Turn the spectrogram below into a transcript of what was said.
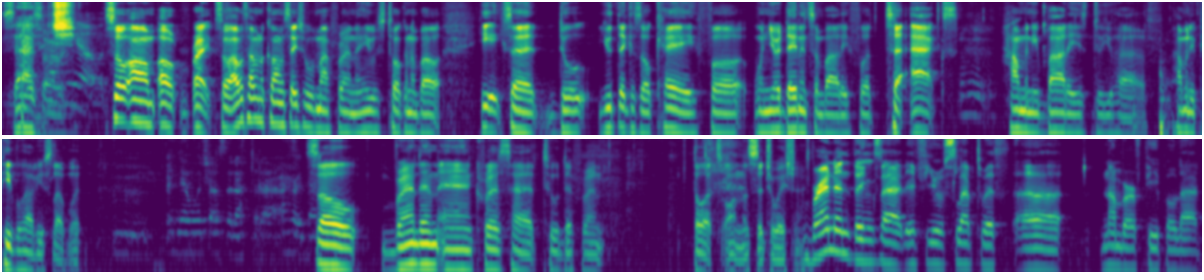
Savage. So um oh right so I was having a conversation with my friend and he was talking about he said do you think it's okay for when you're dating somebody for to ask how many bodies do you have how many people have you slept with and then what y'all said after that? I heard that. so Brandon and Chris had two different thoughts on the situation Brandon thinks that if you've slept with a number of people that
